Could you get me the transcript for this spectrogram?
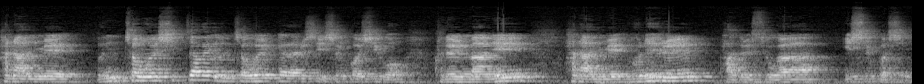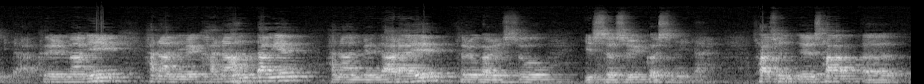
하나님의 은총을 십자가의 은총을 깨달을 수 있을 것이고 그들만이 하나님의 은혜를 받을 수가 있을 것입니다. 그들만이 하나님의 가나안 땅에 하나님의 나라에 들어갈 수 있었을 것입니다. 사순 사 어,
